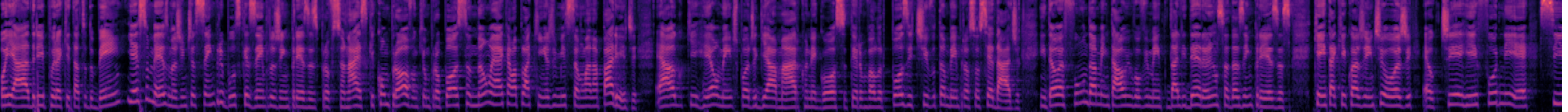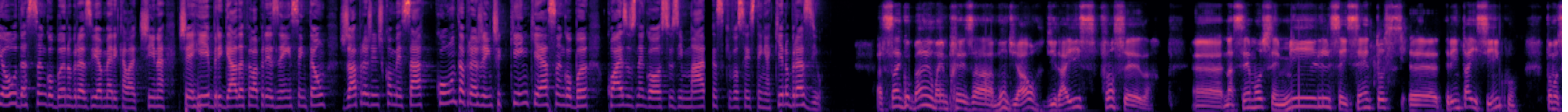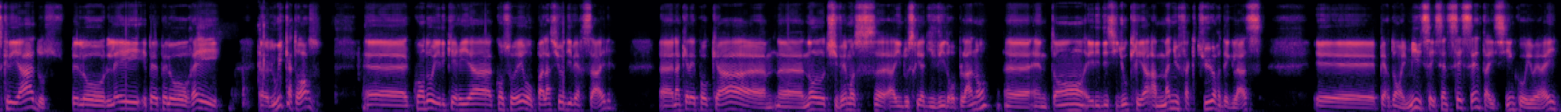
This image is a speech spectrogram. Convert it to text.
Oi, Adri, por aqui tá tudo bem? E é isso mesmo, a gente sempre busca exemplos de empresas profissionais que comprovam que um propósito não é aquela plaquinha de missão lá na parede. É algo que realmente pode guiar a marca, o negócio, ter um valor positivo também para a sociedade. Então é fundamental o envolvimento da liderança das empresas. Quem tá aqui com a gente hoje é o Thierry Fournier, CEO da Sangoban no Brasil e América Latina. Thierry, obrigada pela presença. Então, já para a gente começar, Conta pra gente quem que é a Sangoban, quais os negócios e marcas que vocês têm aqui no Brasil. A Saint-Gobain é uma empresa mundial de raiz francesa. Uh, nascemos em 1635. Fomos criados pelo, lei, pelo rei uh, Louis XIV, uh, quando ele queria construir o Palácio de Versailles. Eh, naquela época, uh, não tivemos a indústria de vidro plano, então ele decidiu criar a manufacture de glace, e, perdão, em 1665, eu errei,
